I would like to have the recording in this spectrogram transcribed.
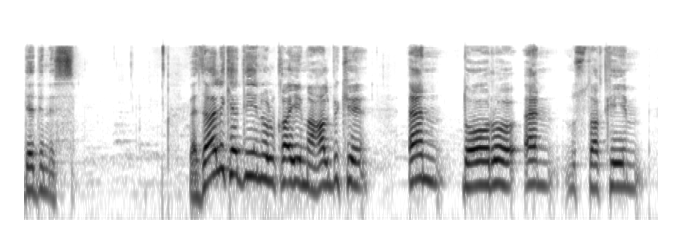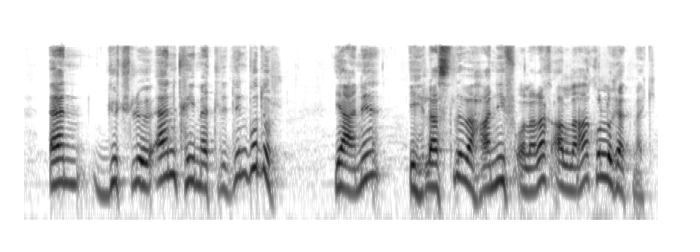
dediniz. Ve zalike dinul kayime halbuki en doğru, en mustakim, en güçlü, en kıymetli din budur. Yani ihlaslı ve hanif olarak Allah'a kulluk etmek.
